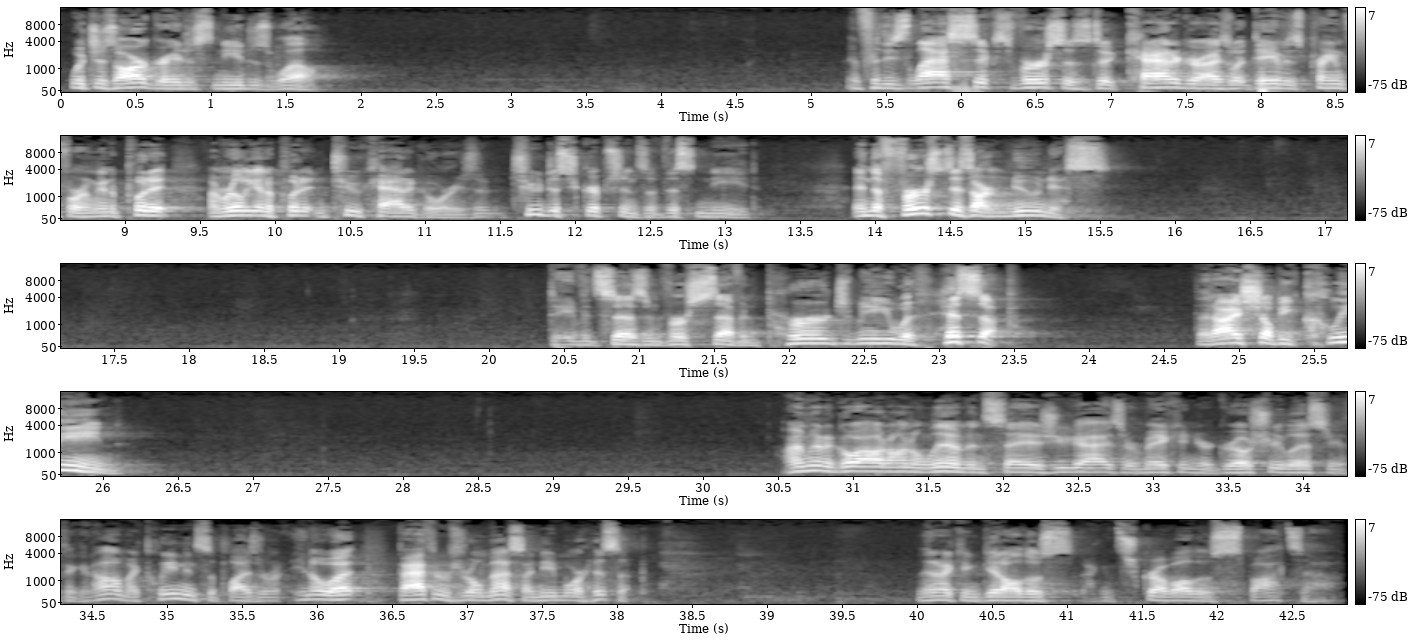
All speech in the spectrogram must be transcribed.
which is our greatest need as well. And for these last six verses to categorize what David's praying for, I'm going to put it, I'm really going to put it in two categories, two descriptions of this need. And the first is our newness. David says in verse 7 Purge me with hyssop, that I shall be clean. I'm going to go out on a limb and say, as you guys are making your grocery list and you're thinking, oh, my cleaning supplies are, you know what? Bathroom's a real mess. I need more hyssop. then I can get all those, I can scrub all those spots out.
